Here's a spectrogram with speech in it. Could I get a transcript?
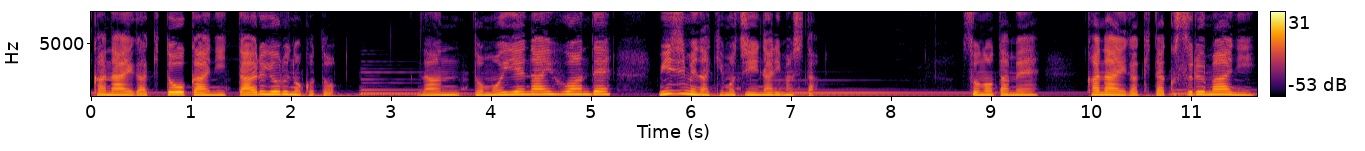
家内が祈祷会に行ったある夜のこと、何とも言えない不安で惨めな気持ちになりました。そのため、家内が帰宅する前に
